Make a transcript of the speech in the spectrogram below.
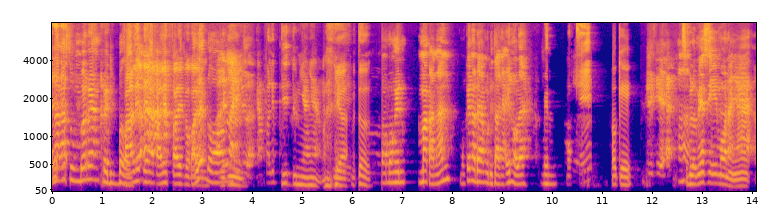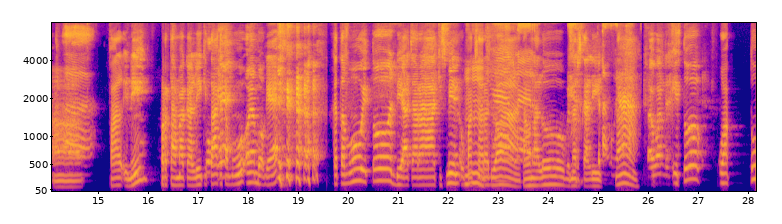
narasumber yang kredibel. Valid ya, valid, valid pokoknya. Valid dong. Hmm. Yang valid di dunianya. Iya, betul. Ngomongin makanan, mungkin ada yang mau ditanyain oleh Min. Oke. Oke. Sebelumnya sih mau nanya, eh, Eh, Val ini pertama kali kita Boge. ketemu, oh yang Mbok Ge. ketemu itu di acara Kismin Upaksara 2 Benar. tahun lalu, benar sekali. ketahuan. Nah, itu waktu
